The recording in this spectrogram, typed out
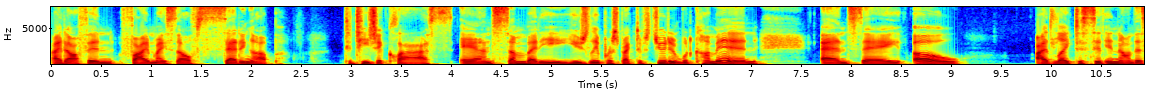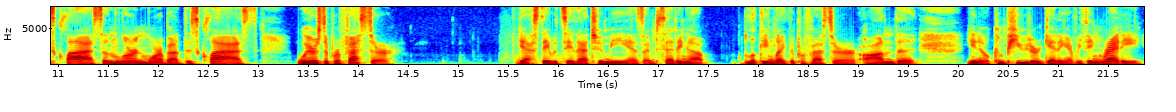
I'd often find myself setting up to teach a class, and somebody, usually a prospective student, would come in and say, Oh, I'd like to sit in on this class and learn more about this class. Where's the professor? Yes, they would say that to me as I'm setting up looking like the professor on the, you know, computer, getting everything ready.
